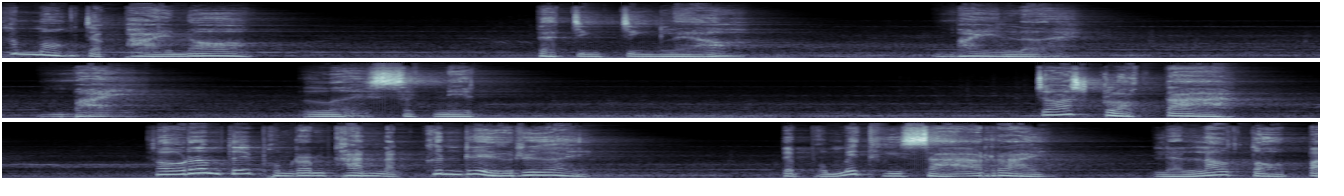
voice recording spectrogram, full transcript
ถ้ามองจากภายนอก แต่จริงๆแล้ว ไม่เลย ไม่เลยสักนิด จอร์จกรอกตา เขาเริ่มทำให้ผมรำคาญหนักขึ้นเรื่อยๆ แต่ผมไม่ถือสาอะไร และเล่าต่อไป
